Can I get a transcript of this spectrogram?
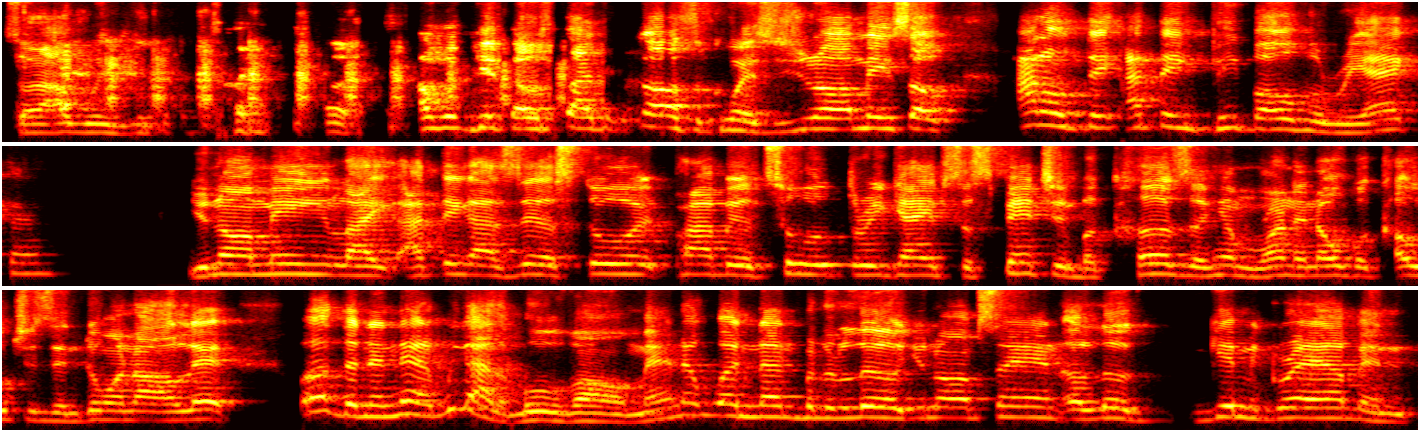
so I wouldn't get, I would get those type of consequences. You know what I mean? So I don't think I think people overreacting. You know what I mean? Like I think Isaiah Stewart probably a two or three game suspension because of him running over coaches and doing all that. But other than that, we got to move on, man. That wasn't nothing but a little, you know what I'm saying? A little give me grab and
